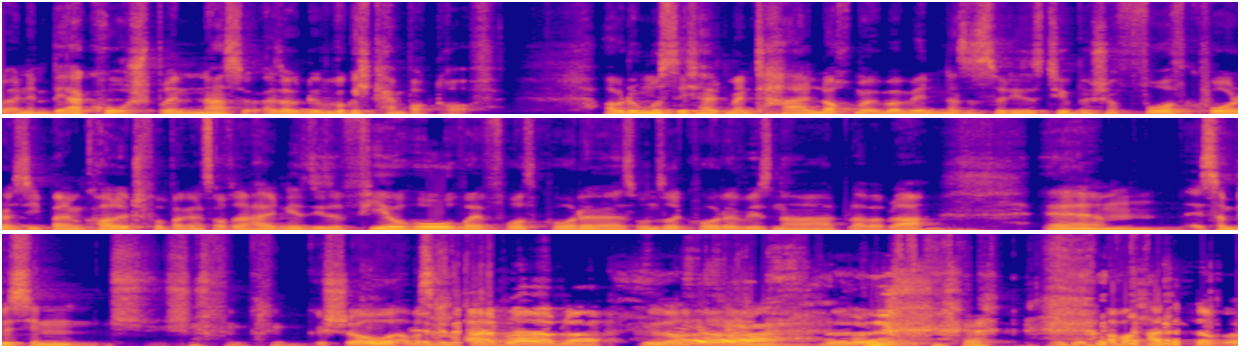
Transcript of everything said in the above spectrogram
einen Berg hochsprinten hast du also wirklich keinen Bock drauf aber du musst dich halt mental nochmal überwinden. Das ist so dieses typische Fourth Quarter. Das sieht man im College Football ganz oft. Da halten jetzt diese vier hoch, weil Fourth Quarter ist unsere Quarter, wir sind hart, bla bla bla. Ähm, ist so ein bisschen Geshow, aber es hat halt bla, bla, bla. Ja. aber hat halt auch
